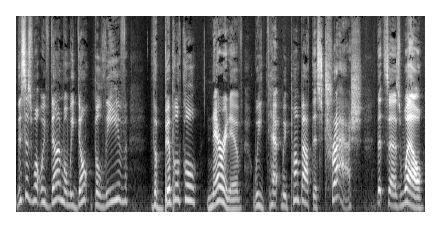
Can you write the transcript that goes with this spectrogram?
This is what we've done when we don't believe the biblical narrative, we we pump out this trash that says, well,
